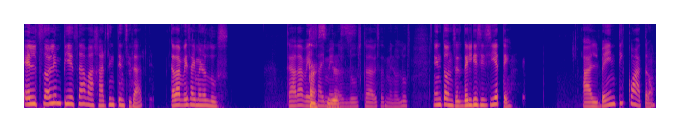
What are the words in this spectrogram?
el sol empieza a bajar su intensidad. Cada vez hay menos luz. Cada vez hay menos es. luz, cada vez hay menos luz. Entonces, del 17 al 24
